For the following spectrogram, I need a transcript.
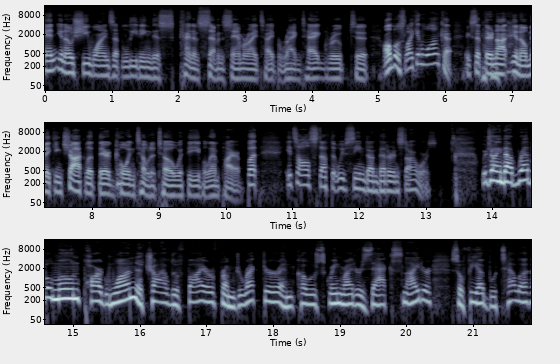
And you know, she winds up leading this kind of Seven Samurai type ragtag group to almost like in Wonka, except they're not you know making chocolate; they're going toe to toe with the evil Empire. But it's all stuff that we've seen done better in Star Wars. We're talking about Rebel Moon Part 1, A Child of Fire from director and co screenwriter Zack Snyder. Sofia Boutella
